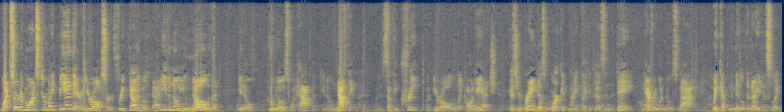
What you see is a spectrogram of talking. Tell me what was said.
What sort of monster might be in there? And you're all sort of freaked out about that, even though you know that, you know, who knows what happened? You know, nothing. Something creaked, but you're all like on edge because your brain doesn't work at night like it does in the day. And everyone knows that. Wake up in the middle of the night, it's like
